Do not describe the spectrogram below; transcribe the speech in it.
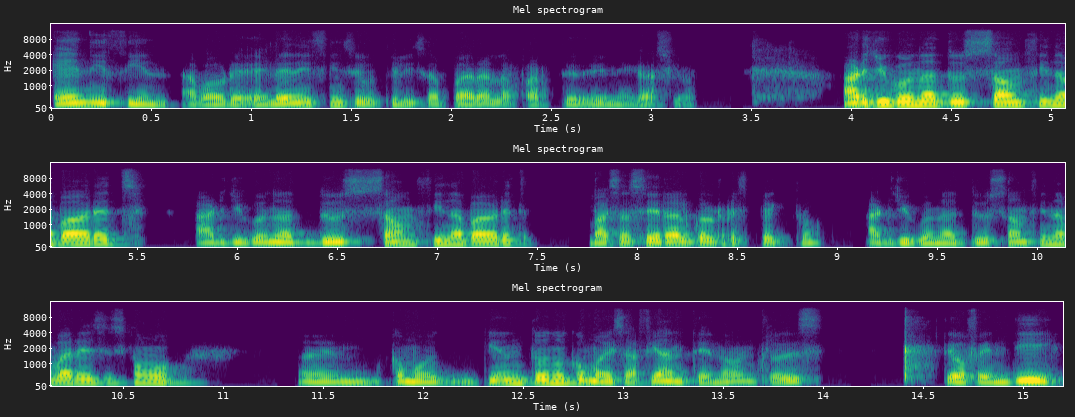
anything about it. El anything se utiliza para la parte de negación. Are you gonna do something about it? Are you gonna do something about it? ¿Vas a hacer algo al respecto? Are you gonna do something about it? Es como, em, como, tiene un tono como desafiante, ¿no? Entonces, te ofendí.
